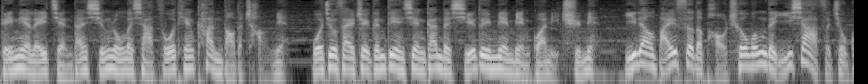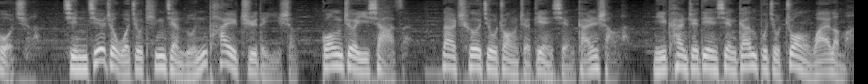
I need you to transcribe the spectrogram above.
给聂磊简单形容了下昨天看到的场面。我就在这根电线杆的斜对面面馆里吃面，一辆白色的跑车嗡的一下子就过去了。紧接着我就听见轮胎吱的一声，光这一下子，那车就撞着电线杆上了。你看这电线杆不就撞歪了吗？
